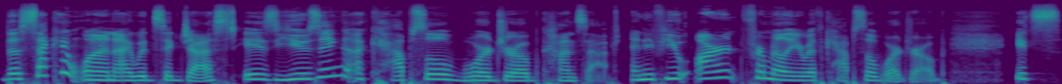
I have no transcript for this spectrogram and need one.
The second one I would suggest is using a capsule wardrobe concept. And if you aren't familiar with capsule wardrobe, it's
